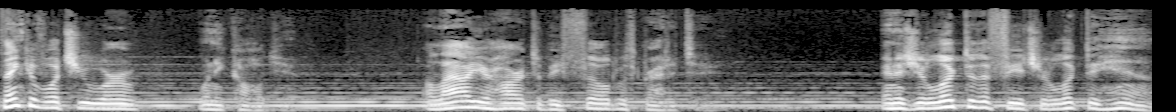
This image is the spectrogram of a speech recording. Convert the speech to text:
Think of what you were when He called you. Allow your heart to be filled with gratitude. And as you look to the future, look to Him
